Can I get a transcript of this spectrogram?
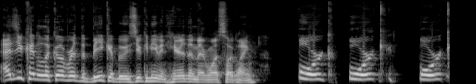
as you kind of look over at the beakaboos, you can even hear them every once in a while going bork, bork, bork,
